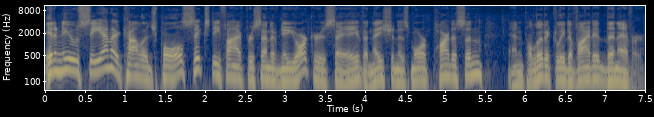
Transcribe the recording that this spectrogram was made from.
In a new Siena College poll, 65% of New Yorkers say the nation is more partisan and politically divided than ever.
